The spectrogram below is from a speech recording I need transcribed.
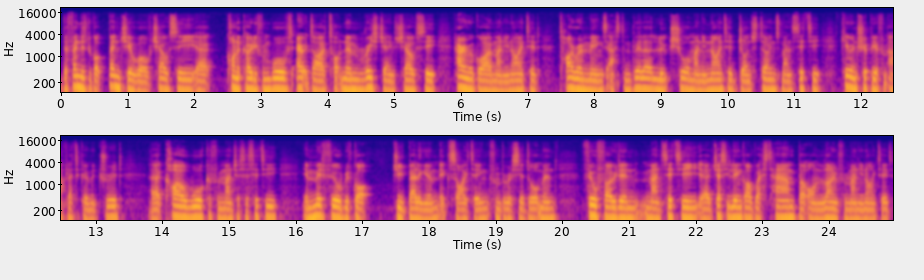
Defenders, we've got Ben Chilwell, Chelsea, uh, Conor Coady from Wolves, Eric Dier, Tottenham, Reece James, Chelsea, Harry Maguire, Man United, Tyrone Mings, Aston Villa, Luke Shaw, Man United, John Stones, Man City, Kieran Trippier from Atletico Madrid, uh, Kyle Walker from Manchester City. In midfield, we've got Jude Bellingham, exciting, from Borussia Dortmund. Phil Foden, Man City. Uh, Jesse Lingard, West Ham, but on loan from Man United.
